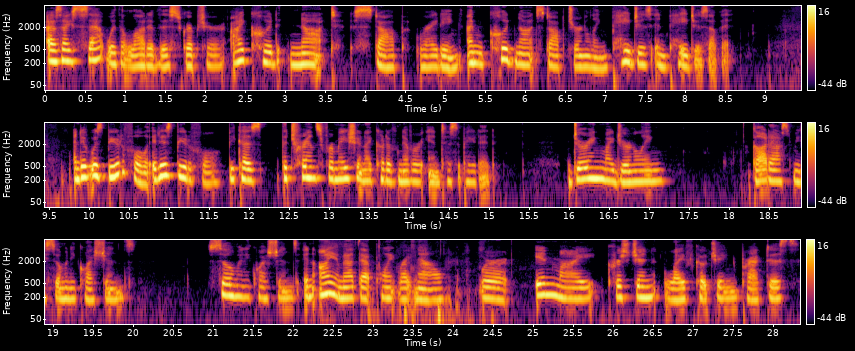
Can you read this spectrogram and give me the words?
as I sat with a lot of this scripture, I could not stop writing. I could not stop journaling, pages and pages of it. And it was beautiful. It is beautiful because the transformation I could have never anticipated. During my journaling, God asked me so many questions, so many questions. And I am at that point right now where in my Christian life coaching practice,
